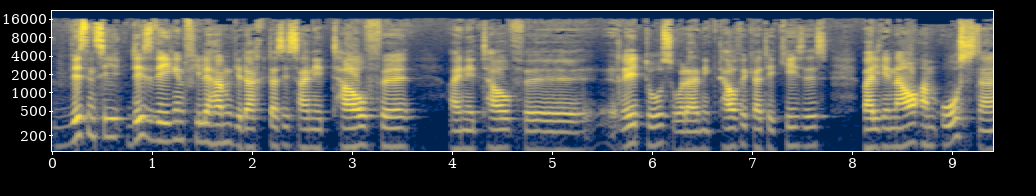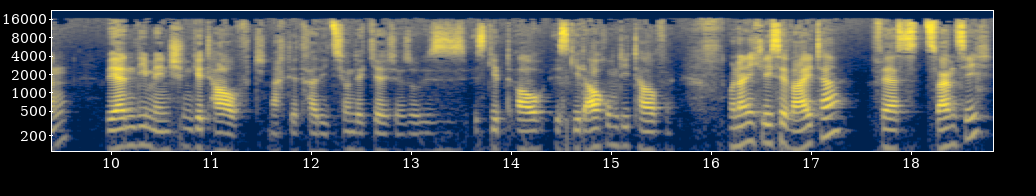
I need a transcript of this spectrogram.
wissen Sie, deswegen viele haben gedacht, das ist eine Taufe, eine Taufe Retus oder eine Taufe Katechesis, weil genau am Ostern werden die Menschen getauft, nach der Tradition der Kirche. Also es, es, gibt auch, es geht auch um die Taufe. Und dann ich lese weiter, Vers 20.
